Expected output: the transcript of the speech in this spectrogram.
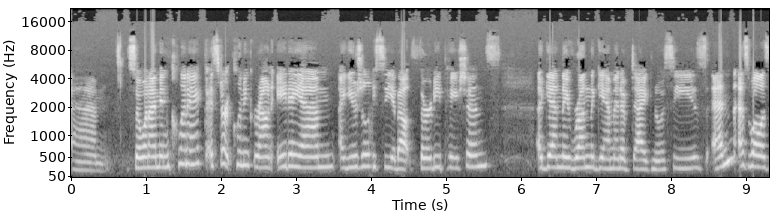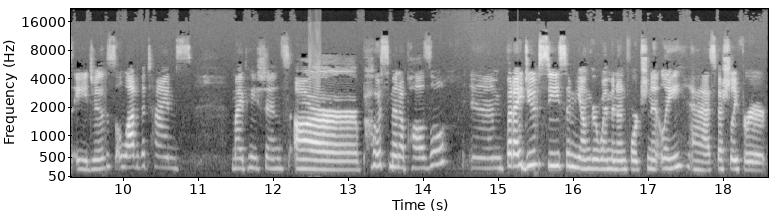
Um, so when I'm in clinic, I start clinic around 8 a.m. I usually see about 30 patients. Again, they run the gamut of diagnoses and as well as ages. A lot of the times, my patients are postmenopausal, um, but I do see some younger women, unfortunately, uh, especially for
